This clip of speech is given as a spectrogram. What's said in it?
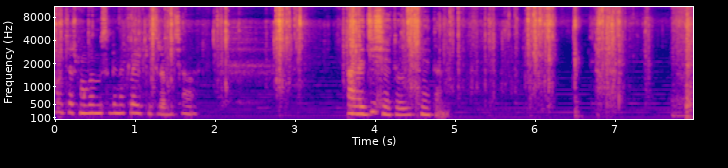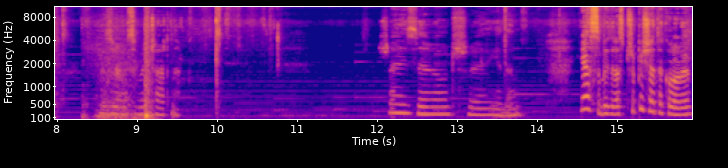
Chociaż mogłabym sobie naklejki zrobić, ale... Ale dzisiaj to już nie ten. Weźmiemy sobie czarne. 6031. Ja sobie teraz przepiszę te kolory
